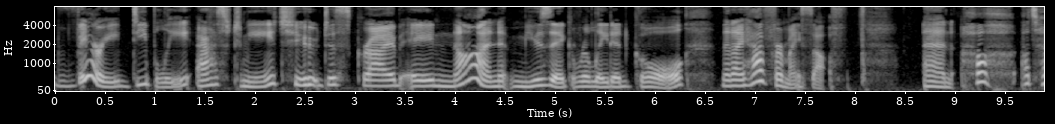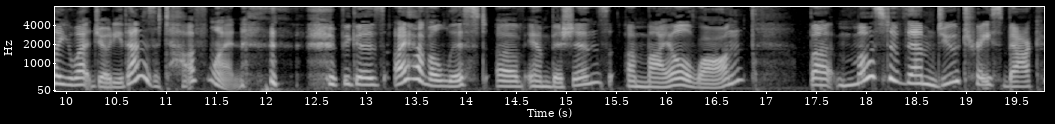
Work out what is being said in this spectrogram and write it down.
very deeply asked me to describe a non music related goal that I have for myself. And oh, I'll tell you what, Jody, that is a tough one because I have a list of ambitions a mile long, but most of them do trace back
